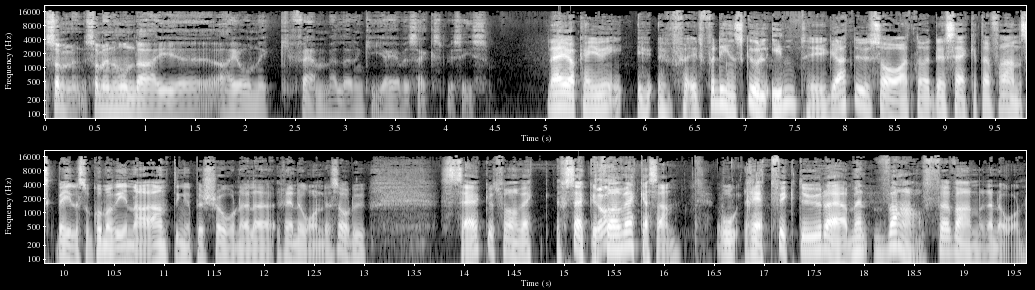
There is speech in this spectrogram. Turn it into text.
som, som en Hyundai eh, Ioniq 5 eller en Kia EV6 precis. Nej, jag kan ju för din skull intyga att du sa att det är säkert en fransk bil som kommer vinna, antingen Peugeot eller Renault. Det sa du säkert för en, veck säkert ja. för en vecka sedan. Och rätt fick du ju där, men varför vann Renault?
